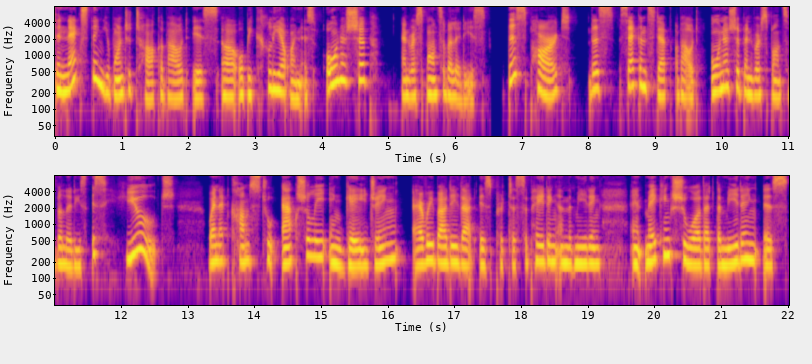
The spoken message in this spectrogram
The next thing you want to talk about is, uh, or be clear on, is ownership and responsibilities. This part, this second step about ownership and responsibilities is huge when it comes to actually engaging everybody that is participating in the meeting and making sure that the meeting is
